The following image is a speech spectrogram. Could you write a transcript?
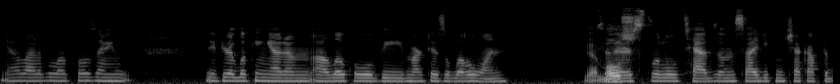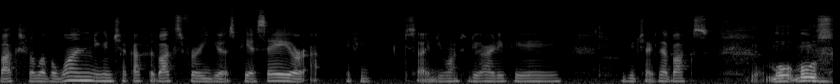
yeah. A lot of the locals. I mean, if you're looking at them, uh, local will be marked as a level one. Yeah, So most there's little tabs on the side. You can check off the box for level one. You can check off the box for USPSA, or uh, if you decide you want to do IDPA, you can check that box. yeah, mo- most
